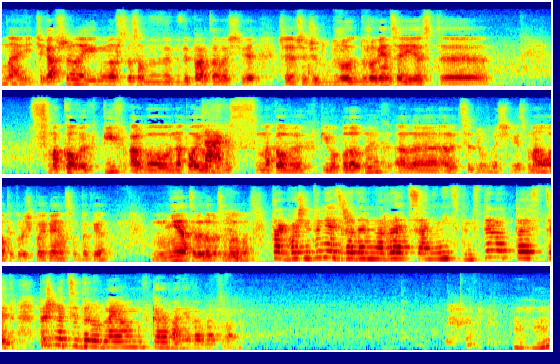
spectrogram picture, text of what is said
najciekawsze, no i mimo wszystko są wy, wy, wyparte właściwie, czy, czy, czy dużo, dużo więcej jest e, smakowych piw albo napojów Tak. smakowych, piwopodobnych, ale, ale cydrów właściwie jest mało, a te, które się pojawiają są takie nie na tyle dobre co Bulmers. Tak, właśnie to nie jest żaden rec ani nic w tym stylu, to jest cydr. Pyszny cydr leją w karawanie we Wrocławiu. Mhm.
